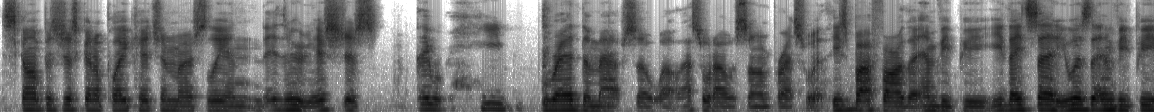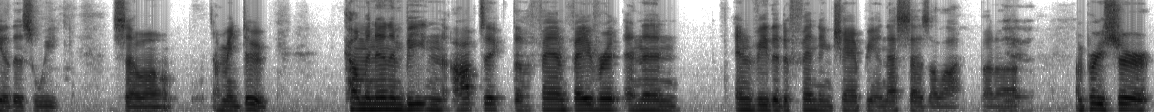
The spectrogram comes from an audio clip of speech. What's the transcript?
scump is just going to play kitchen mostly and eh, dude it's just they he read the map so well. That's what i was so impressed with. He's by far the mvp he, they said he was the mvp of this week. So um i mean dude coming in and beating Optic, the fan favorite, and then Envy, the defending champion. That says a lot. But uh, yeah. I'm pretty sure,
